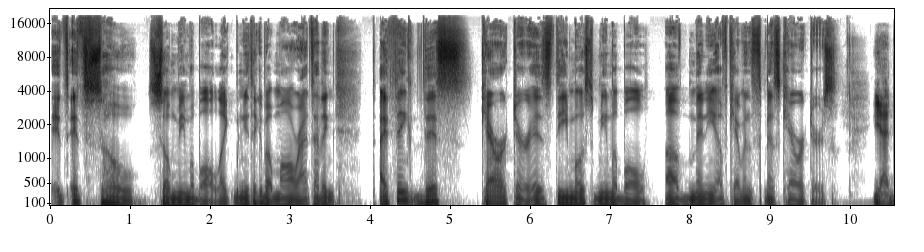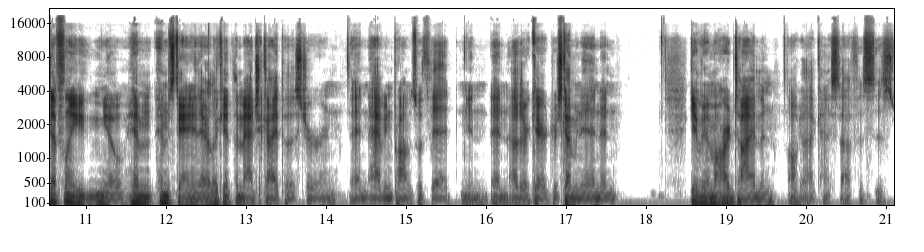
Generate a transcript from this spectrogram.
it's it's so so memeable. Like when you think about Mallrats, I think I think this character is the most memeable of many of Kevin Smith's characters. Yeah, definitely. You know him him standing there looking at the Magic Eye poster and and having problems with it, and and other characters coming in and giving him a hard time and all that kind of stuff is is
